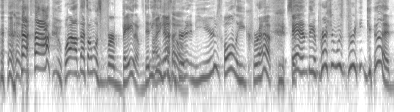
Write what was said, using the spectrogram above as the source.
Wow, that's almost verbatim. Did he say he hasn't heard it in years? Holy crap! and the impression was pretty good.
